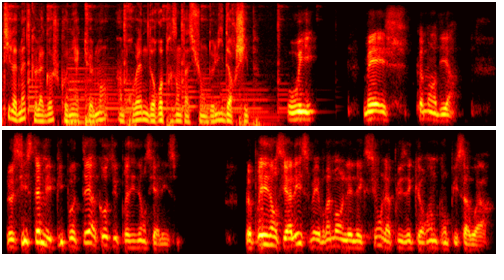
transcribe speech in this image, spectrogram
Faut-il admettre que la gauche connaît actuellement un problème de représentation, de leadership? Oui, mais comment dire? Le système est pipoté à cause du présidentialisme. Le présidentialisme est vraiment l'élection la plus écœurante qu'on puisse avoir.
